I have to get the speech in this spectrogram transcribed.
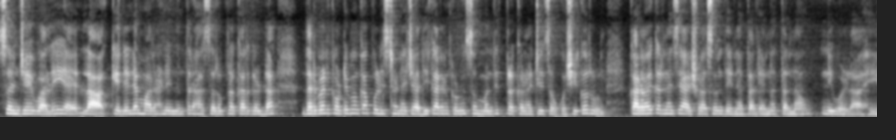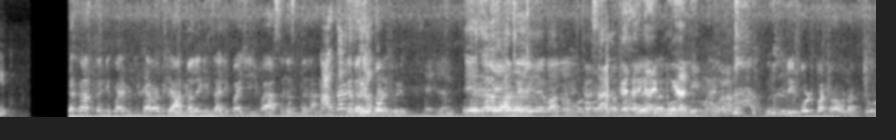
संजय वाले याला केलेल्या मारहाणीनंतर हा सर्व प्रकार घडला. दरम्यान कवटेमंका पोलीस ठाण्याच्या अधिकाऱ्यांकडून संबंधित प्रकरणाची चौकशी करून कारवाई करण्याचे आश्वासन देण्यात आल्यानं तणाव निवळला आहे कसं असतं डिपार्टमेंटल कारवाई म्हणजे आता लगेच झाली पाहिजे ही असं नसतं ना त्याचा रिपोर्ट रिपोर्ट पाठवावा लागतो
